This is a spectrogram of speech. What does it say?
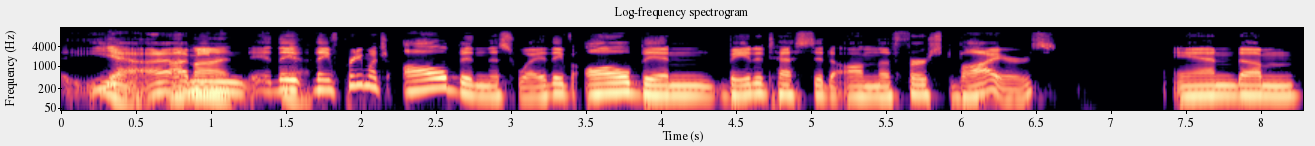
Yeah, Yeah, I, I mean, not- they yeah. they've pretty much all been this way. They've all been beta tested on the first buyers, and um,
